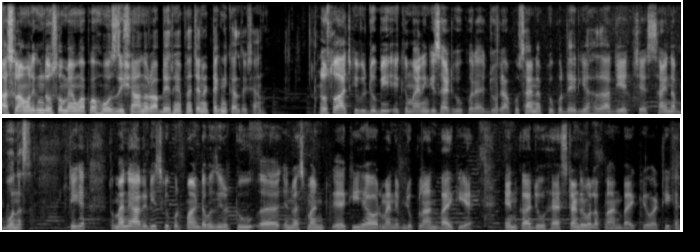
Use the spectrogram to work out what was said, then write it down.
अस्सलाम वालेकुम दोस्तों, मैं हूँ आपका होस्ट दिशान और आप देख रहे हैं अपना चैनल टेक्निकल दिशान। दोस्तों, आज की वीडियो भी एक माइनिंग की साइट के ऊपर है, जो कि आपको साइन अप के ऊपर दे रही है, हज़ार G H sign up bonus ठीक है? तो मैंने ऑलरेडी इसके ऊपर point double zero two investment की है और मैंने जो प्लान बाय किया है, इनका जो है स्टैंडर्ड वाला प्लान बाय किया हुआ है। ठीक है?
